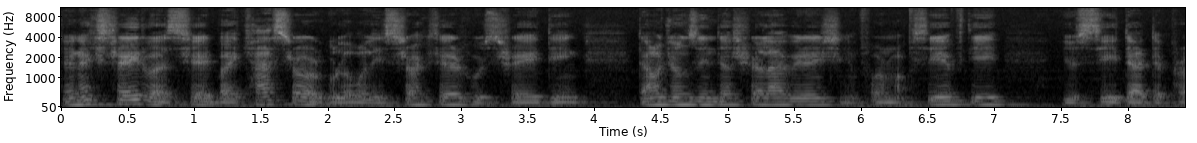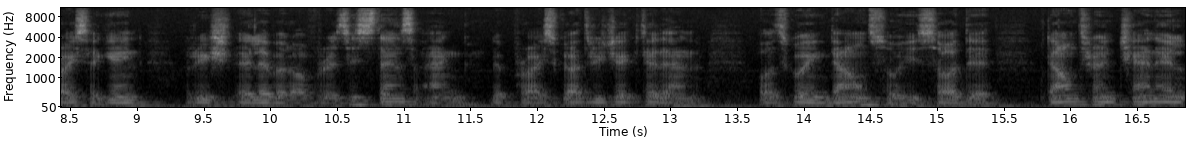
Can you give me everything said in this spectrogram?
The next trade was shared by Castro, our global instructor, who's trading Dow Jones Industrial Average in form of CFD. You see that the price again reached a level of resistance and the price got rejected and was going down. So he saw the downtrend channel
